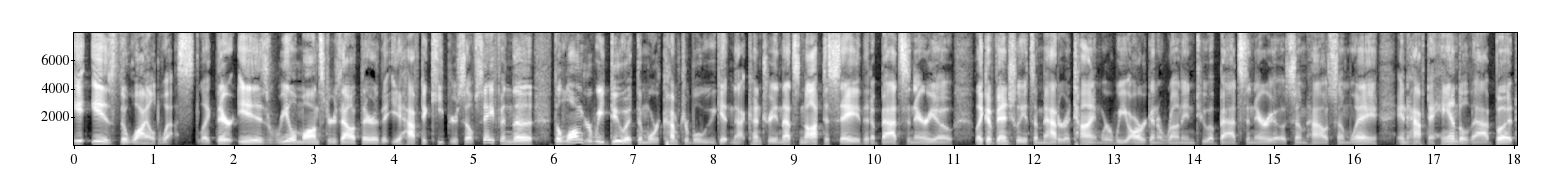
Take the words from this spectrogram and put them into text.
it is the Wild West. Like there is real monsters out there that you have to keep yourself safe. And the the longer we do it, the more comfortable we get in that country. And that's not to say that a bad scenario, like eventually it's a matter of time where we are going to run into a bad scenario somehow, some way, and have to handle that. But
